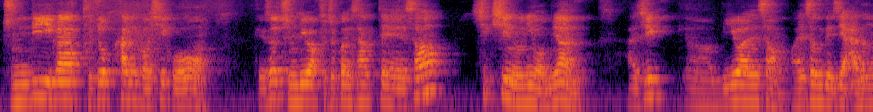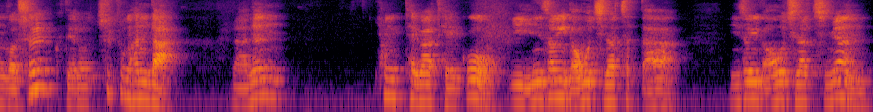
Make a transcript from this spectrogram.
준비가 부족한 것이고 그래서 준비가 부족한 상태에서 식신운이 오면 아직 어, 미완성 완성되지 않은 것을 그대로 출품한다 라는 형태가 되고 이 인성이 너무 지나쳤다. 인성이 너무 지나치면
